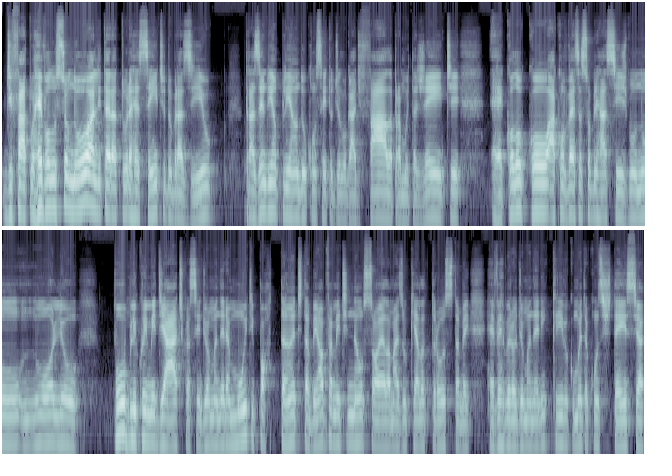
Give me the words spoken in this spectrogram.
de fato revolucionou a literatura recente do Brasil, trazendo e ampliando o conceito de lugar de fala para muita gente, é, colocou a conversa sobre racismo num, num olho público e midiático, assim, de uma maneira muito importante também. Obviamente, não só ela, mas o que ela trouxe também reverberou de uma maneira incrível, com muita consistência.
